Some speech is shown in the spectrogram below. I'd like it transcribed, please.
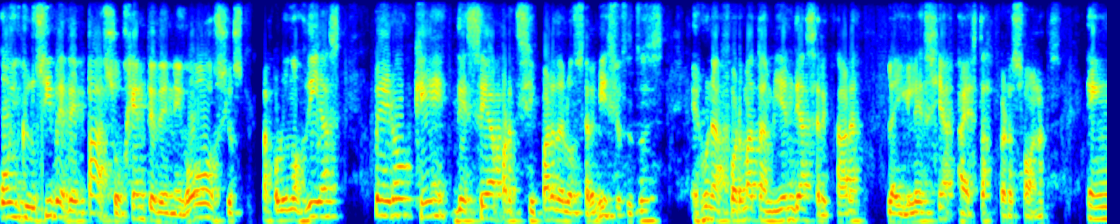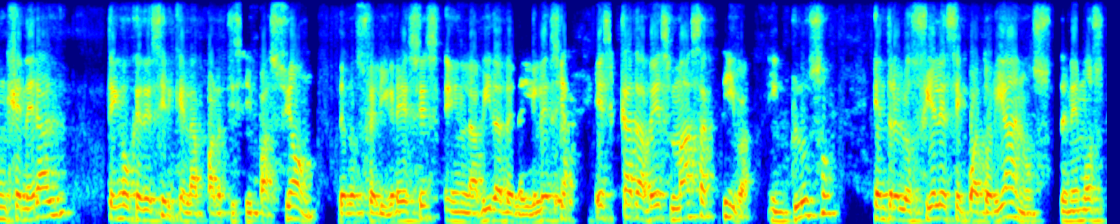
o inclusive de paso, gente de negocios que está por unos días, pero que desea participar de los servicios. Entonces, es una forma también de acercar la iglesia a estas personas. En general, tengo que decir que la participación de los feligreses en la vida de la iglesia es cada vez más activa, incluso entre los fieles ecuatorianos tenemos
